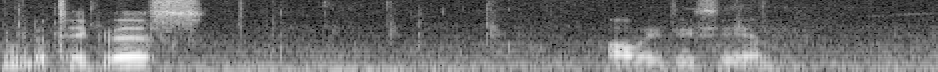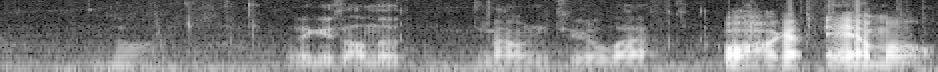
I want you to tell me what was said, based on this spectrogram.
I'm gonna take this. Ollie, do you see him? No. I think he's on the mountain to your left. Oh, I got ammo.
